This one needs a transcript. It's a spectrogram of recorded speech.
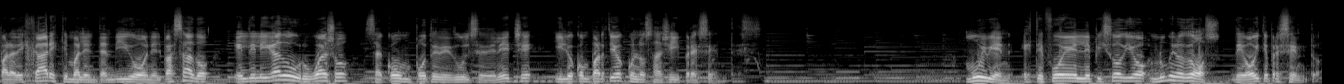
Para dejar este malentendido en el pasado, el delegado uruguayo sacó un pote de dulce de leche y lo compartió con los allí presentes. Muy bien, este fue el episodio número 2 de Hoy Te Presento.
